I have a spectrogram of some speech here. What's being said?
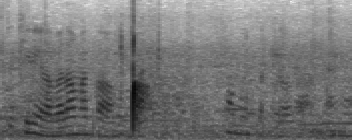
เย้จุดที่หนึ่งเราก็ต้องมากรอกข้อมูลส่วนตัวก่อนนะคะ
